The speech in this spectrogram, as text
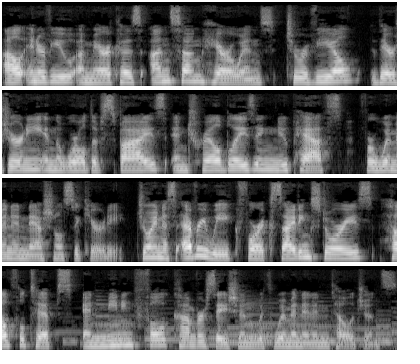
I'll interview America's unsung heroines to reveal their journey in the world of spies and trailblazing new paths for women in national security. Join us every week for exciting stories, helpful tips, and meaningful conversation with women in intelligence.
